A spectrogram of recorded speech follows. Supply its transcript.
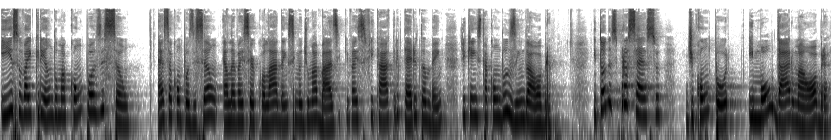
E isso vai criando uma composição. Essa composição, ela vai ser colada em cima de uma base que vai ficar a critério também de quem está conduzindo a obra. E todo esse processo de compor e moldar uma obra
